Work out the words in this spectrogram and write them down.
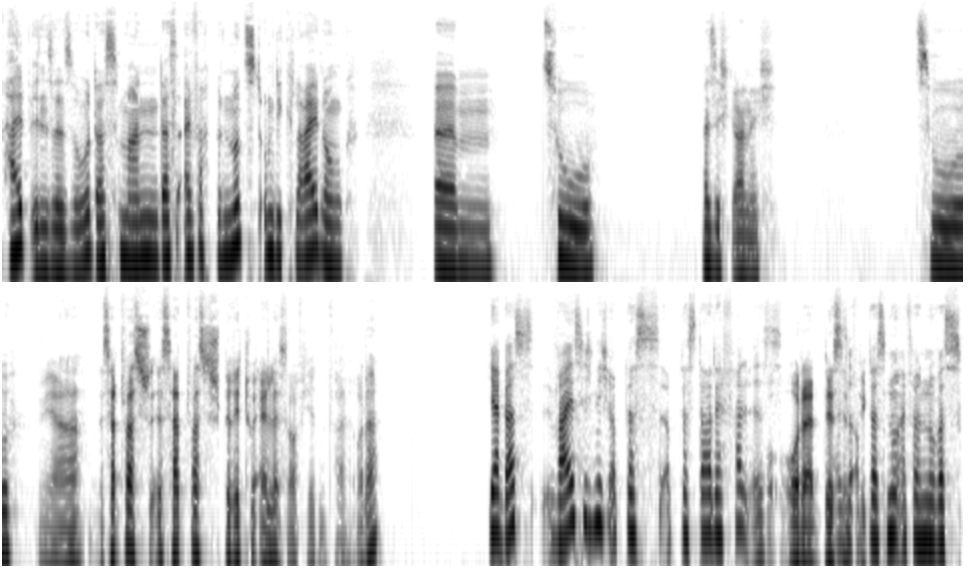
Halbinsel so, dass man das einfach benutzt, um die Kleidung ähm, zu, weiß ich gar nicht, zu. Ja, es hat was, es hat was Spirituelles auf jeden Fall, oder? Ja, das weiß ich nicht, ob das, ob das da der Fall ist. Oder Also ob das nur einfach nur was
